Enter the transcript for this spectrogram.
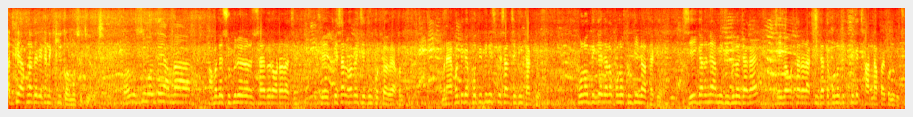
আজকে আপনাদের এখানে কি কর্মসূচি হচ্ছে কর্মসূচি বলতে আমরা আমাদের সুপিরিয়র সাহেবের অর্ডার আছে যে স্পেশালভাবে চেকিং করতে হবে এখন। মানে এখন থেকে প্রতিদিনই স্পেশাল চেকিং থাকবে। কোনো দিকে যেন কোনো ত্রুটি না থাকে। সেই কারণে আমি বিভিন্ন জায়গায় এই ব্যবস্থাটা রাখছি যাতে কোনো দিক থেকে ছাড় না পায় কোনো কিছু।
